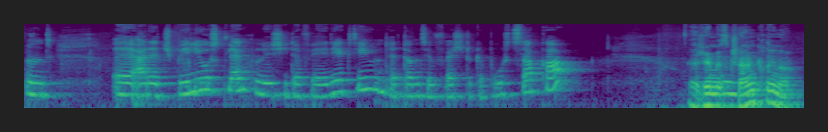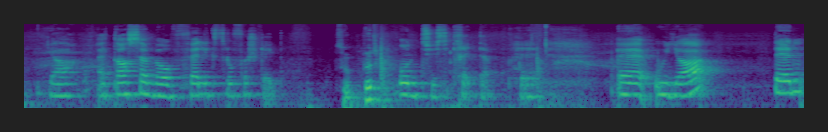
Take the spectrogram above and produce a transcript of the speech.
Und äh, er hat Spiele ausgelernt und war in der Ferien gewesen und hat dann Silvester Geburtstag gehabt. Hast du immer ein Geschenk noch? Ja, eine Tasse, wo Felix drauf steht. Super. Und Süßigkeiten. äh, und ja, dann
